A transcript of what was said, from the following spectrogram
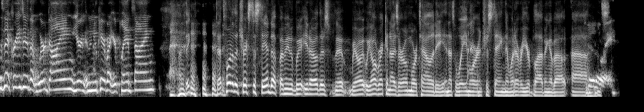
Isn't it crazier that we're dying? You're and you care about your plants dying. I think that's one of the tricks to stand up. I mean, we, you know, there's we all, we all recognize our own mortality, and that's way more interesting than whatever you're blabbing about. Um, totally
